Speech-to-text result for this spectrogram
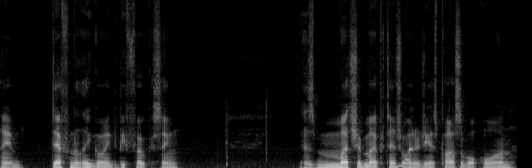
I am definitely going to be focusing as much of my potential energy as possible on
